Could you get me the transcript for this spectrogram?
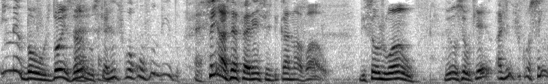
emendou os dois é, anos é, que a gente ficou confundido. É. Sem as referências de carnaval, de São João, de não sei o quê, a gente ficou sem,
